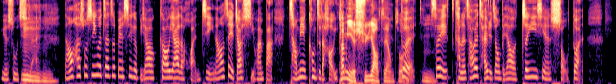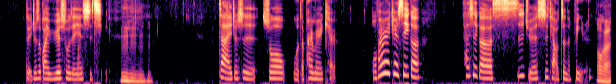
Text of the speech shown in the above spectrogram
约束起来。嗯嗯然后他说是因为在这边是一个比较高压的环境，然后这也比较喜欢把场面控制的好一点。他们也需要这样做。，对，嗯所以可能才会采取这种比较有争议性的手段。对，就是关于约束这件事情。嗯嗯嗯嗯再来就是说我的 primary care，我 primary care 是一个，他是一个视觉失调症的病人，，OK，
